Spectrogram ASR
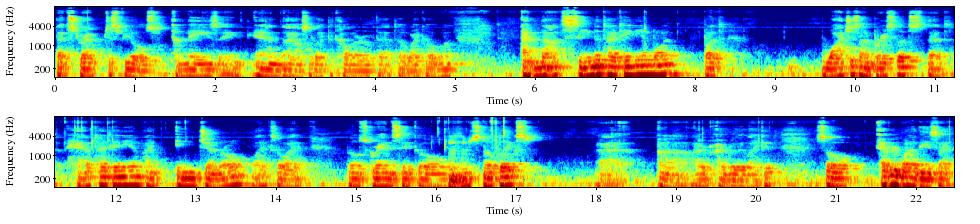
that strap just feels amazing, and I also like the color of that uh, white gold one. I've not seen the titanium one, but watches on bracelets that have titanium, I in general like. So I those Grand Seiko Mhm. snowflakes, uh, uh, I, I really like it. So every one of these, I,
